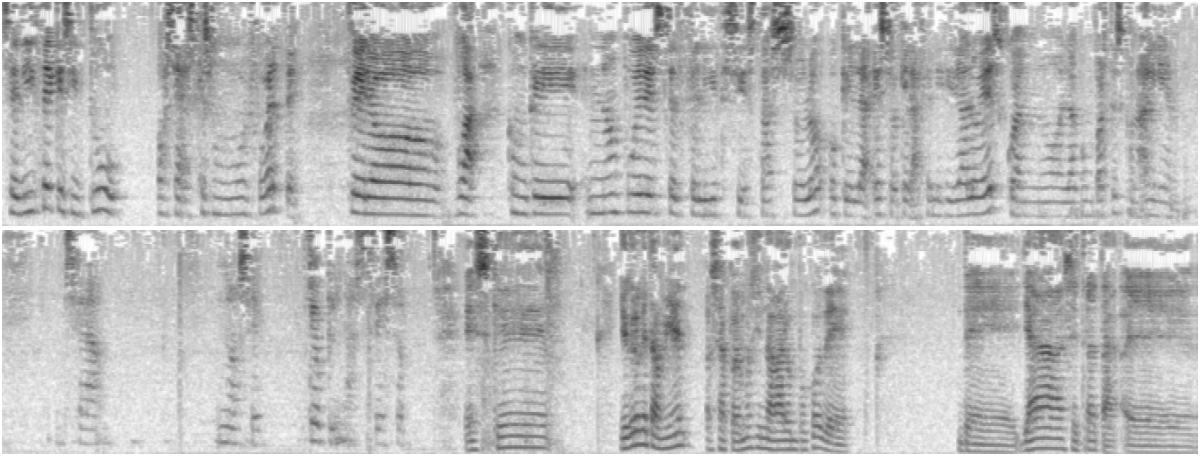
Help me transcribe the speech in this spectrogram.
se dice que si tú, o sea, es que es muy fuerte, pero, buah, como que no puedes ser feliz si estás solo, o que la, eso, que la felicidad lo es cuando la compartes con alguien. O sea, no sé, ¿qué opinas de eso? Es que yo creo que también, o sea, podemos indagar un poco de, de ya se trata, eh,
